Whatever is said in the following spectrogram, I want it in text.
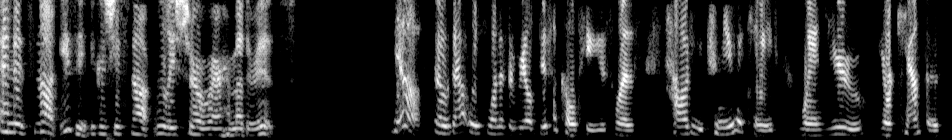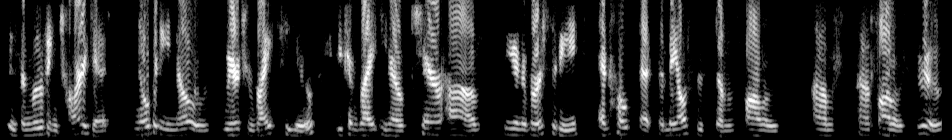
And it's not easy because she's not really sure where her mother is. Yeah, so that was one of the real difficulties was how do you communicate when you, your campus is a moving target nobody knows where to write to you. You can write, you know, care of the university and hope that the mail system follows um, uh, follows through,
